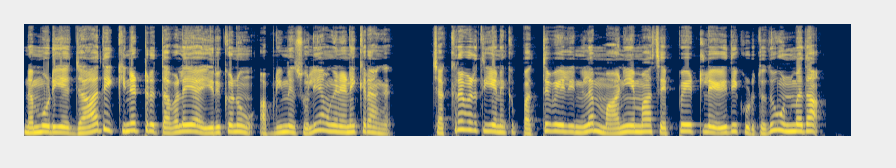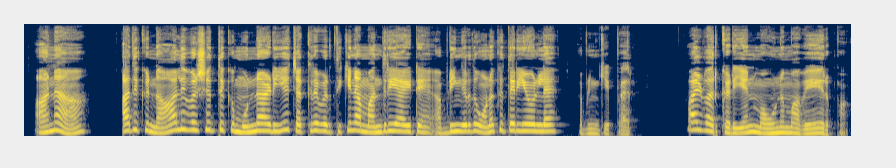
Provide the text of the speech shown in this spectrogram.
நம்முடைய ஜாதி கிணற்று தவளையாக இருக்கணும் அப்படின்னு சொல்லி அவங்க நினைக்கிறாங்க. சக்கரவர்த்தி எனக்கு பத்து வேலி நிலம் மானியமாக செப்பேட்டில் எழுதி கொடுத்தது உண்மைதான். ஆனால் அதுக்கு நாலு வருஷத்துக்கு முன்னாடியே சக்கரவர்த்திக்கு நான் மந்திரி ஆயிட்டேன் அப்படிங்கிறது உனக்கு தெரியும்ல? அப்படின்னு கேட்பார். ஆழ்வார்க்கடியன் மௌனமாகவே இருப்பான்.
